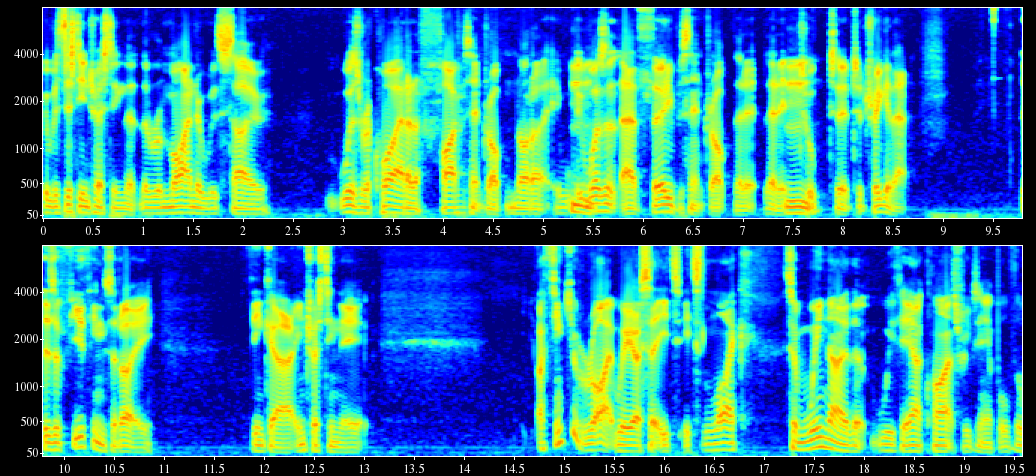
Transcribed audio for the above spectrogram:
It was just interesting that the reminder was so was required at a five percent drop, not a. It, it hmm. wasn't a thirty percent drop that it that it hmm. took to, to trigger that. There's a few things that I think are interesting there. I think you're right where I say it's it's like so we know that with our clients, for example, the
